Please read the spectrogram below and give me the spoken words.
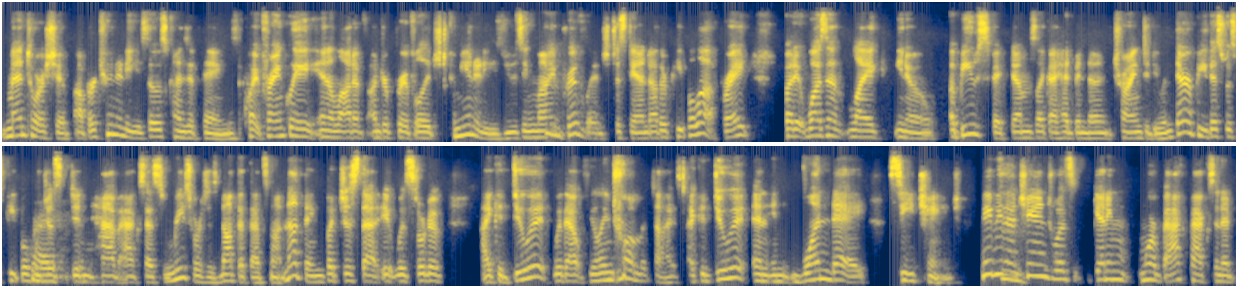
mentorship opportunities, those kinds of things. Quite frankly, in a lot of underprivileged communities, using my mm. privilege to stand other people up, right? But it wasn't like, you know, abuse victims like I had been done, trying to do in therapy. This was people who right. just didn't have access and resources. Not that that's not nothing, but just that it was sort of, I could do it without feeling traumatized. I could do it and in one day see change. Maybe mm. that hmm. change was getting more backpacks in a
